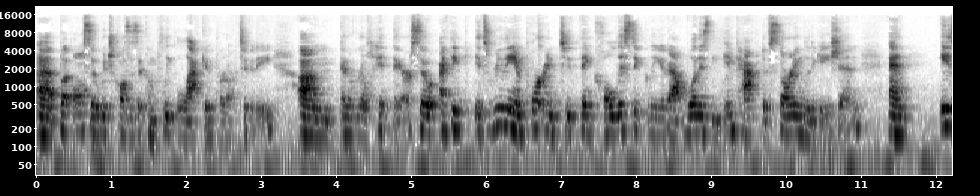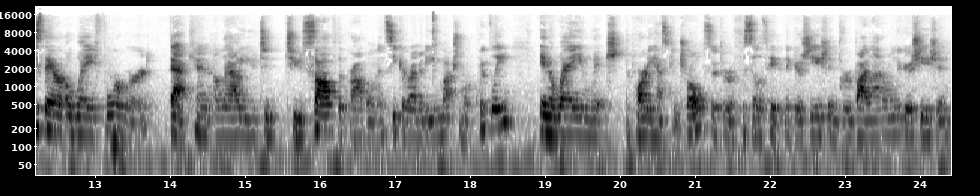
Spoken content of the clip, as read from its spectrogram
uh, but also which causes a complete lack in productivity um, and a real hit there. So I think it's really important to think holistically about what is the impact of starting litigation and is there a way forward that can allow you to, to solve the problem and seek a remedy much more quickly in a way in which the party has control. So through a facilitated negotiation, through bilateral negotiation,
